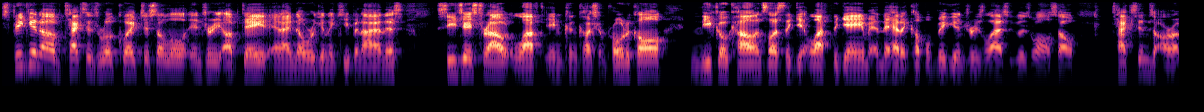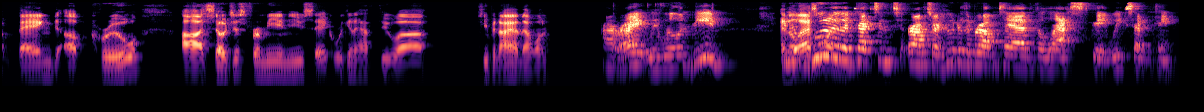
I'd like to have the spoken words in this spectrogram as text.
Speaking of Texans, real quick, just a little injury update, and I know we're going to keep an eye on this. CJ Stroud left in concussion protocol. Nico Collins left the, get, left the game, and they had a couple big injuries last week as well. So Texans are a banged up crew. Uh, so just for me and you sake, we're going to have to uh, keep an eye on that one. All right, we will indeed. And, and the last who one, do the Texans, or I'm sorry, who do the Browns have the last game, week 17?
